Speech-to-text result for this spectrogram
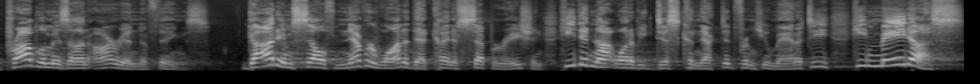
problem is on our end of things. God Himself never wanted that kind of separation. He did not want to be disconnected from humanity. He made us.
